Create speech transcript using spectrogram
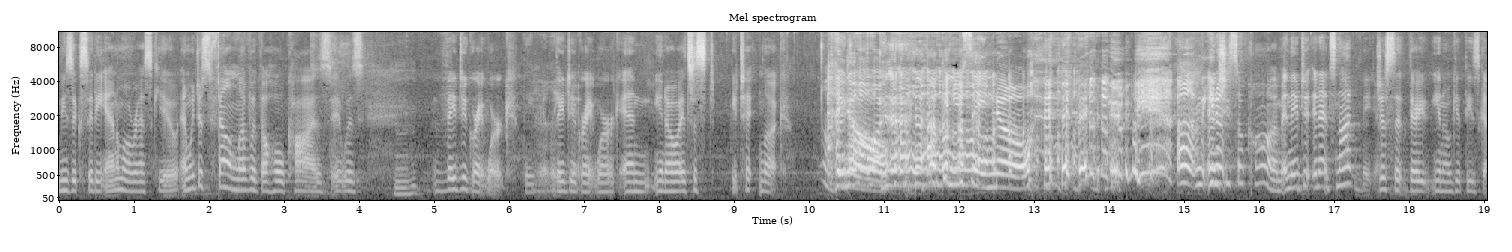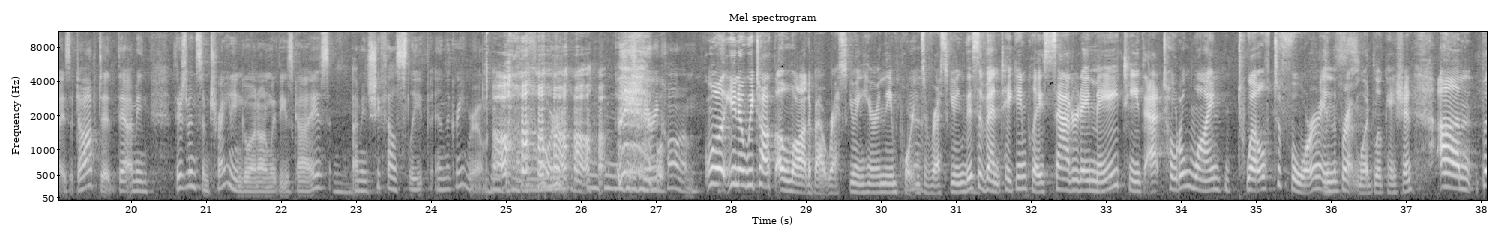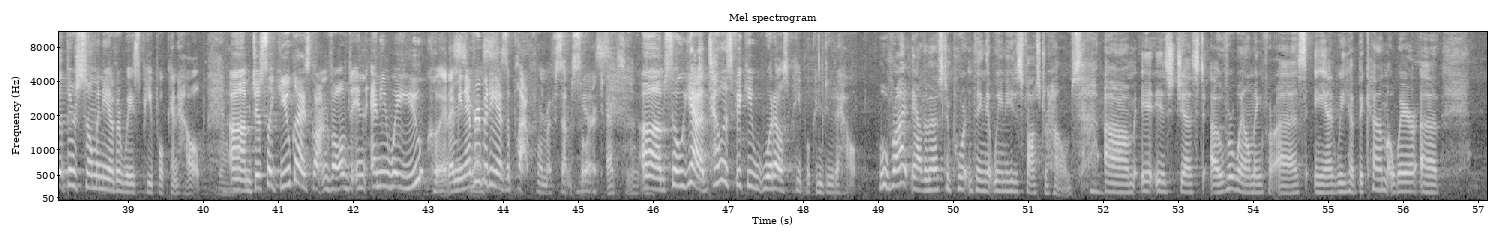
Music City Animal Rescue, and we just fell in love with the whole cause. It was, mm-hmm. they do great work. They really They do. do great work, and you know, it's just you take look. I know. know. How can you say no? um, you and know, she's so calm, and they do. And it's not just that they, you know, get these guys adopted. They, I mean, there's been some training going on with these guys. Mm. I mean, she fell asleep in the green room. Oh. She's very calm. Well, you know, we talk a lot about rescuing here and the importance yeah. of rescuing. This event taking place Saturday, May 18th at Total Wine, 12 to 4 in yes. the Brentwood location. Um, but there's so many other ways people can help. Um, just like you guys got involved in any way you could. Yes, I mean, everybody yes. has a platform of some sort. Yes, absolutely. Um, so yeah, tell us, Vicki, what else people can do to help. Well, right now, the most important thing that we need is foster homes. Um, it is just overwhelming for us, and we have become aware of.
